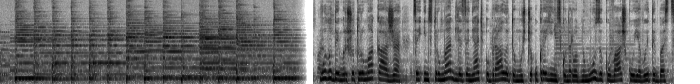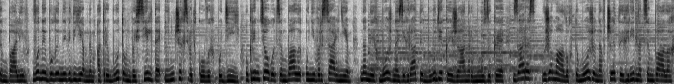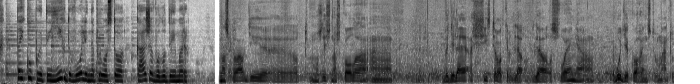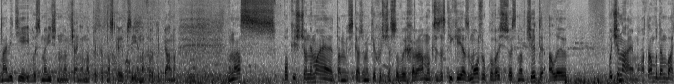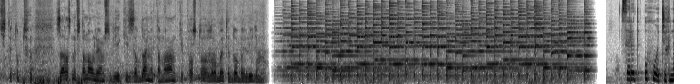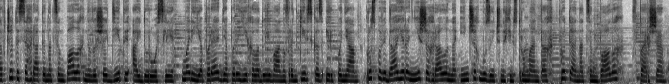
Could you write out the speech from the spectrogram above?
Володимир Шотурма каже, цей інструмент для занять обрали, тому що українську народну музику важко уявити без цимбалів. Вони були невід'ємним атрибутом весіль та інших святкових подій. Окрім цього, цимбали універсальні. На них можна зіграти будь-який жанр музики. Зараз вже мало хто може навчити грі на цимбалах, та й купити їх доволі непросто, каже Володимир. Насправді, е, от музична школа е, виділяє аж 6 років для, для освоєння будь-якого інструменту. Навіть є і восьмирічне навчання, наприклад, на скрипці і на фортепіано. У нас поки що немає там, скажімо, якихось часових рамок, за скільки я зможу когось щось навчити, але починаємо, а там будемо бачити. Тобто зараз не встановлюємо собі якісь завдання, там рамки, просто зробити добре людям. Серед охочих навчитися грати на цимбалах не лише діти, а й дорослі. Марія Передня переїхала до Івано-Франківська з Ірпеня. Розповідає, раніше грала на інших музичних інструментах, проте на цимбалах вперше.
